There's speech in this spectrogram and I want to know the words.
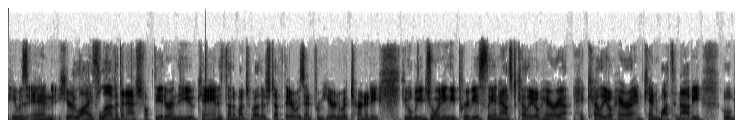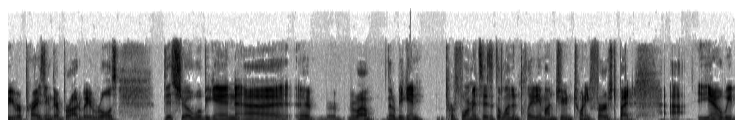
he was in Here Lies Love at the National Theatre in the UK and has done a bunch of other stuff there. Was in From Here to Eternity. He will be joining the previously announced Kelli O'Hara, Kelli O'Hara and Ken Watanabe, who will be reprising their Broadway roles. This show will begin. Uh, uh, well, it'll begin performances at the London Palladium on June 21st. But, uh, you know, we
